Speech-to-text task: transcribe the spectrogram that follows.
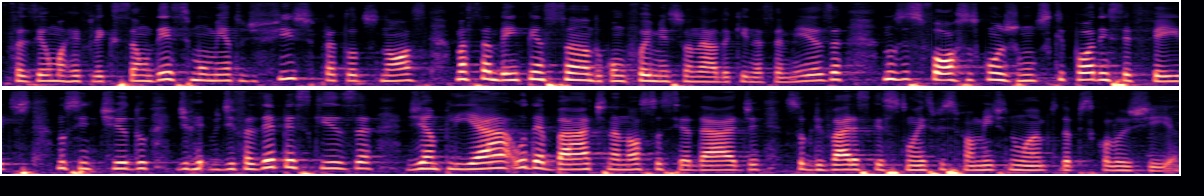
fazer uma reflexão desse momento difícil para todos nós, mas também pensando, como foi mencionado aqui nessa mesa, nos esforços conjuntos que podem ser feitos no sentido de, de fazer pesquisa, de ampliar o debate na nossa sociedade sobre várias questões, principalmente no âmbito da psicologia.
